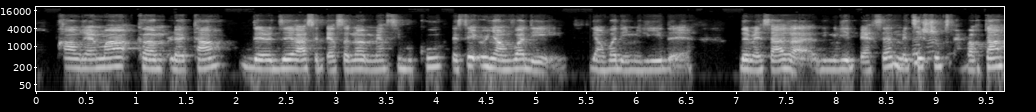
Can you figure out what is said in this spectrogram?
je prends vraiment comme le temps de dire à cette personne-là merci beaucoup. Parce eux, ils envoient des, ils envoient des milliers de, messages à des milliers de personnes. Mais tu sais, je trouve que c'est important,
